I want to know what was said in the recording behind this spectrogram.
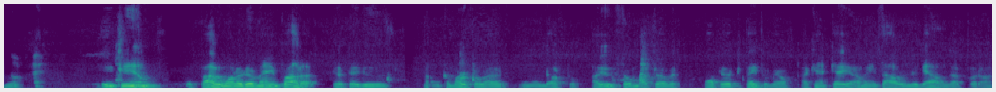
No. DTM is probably one of their main products that they use on commercial and industrial. I use so much of it out there at the paper mill. I can't tell you how many thousands of gallons I put on.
